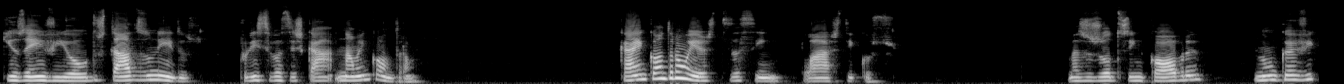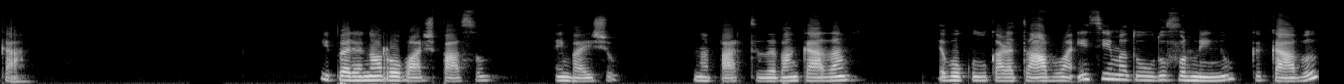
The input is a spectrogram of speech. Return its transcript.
que os enviou dos Estados Unidos. Por isso vocês cá não encontram. Cá encontram estes assim, plásticos. Mas os outros em cobre nunca vi cá. E para não roubar espaço, embaixo, na parte da bancada, eu vou colocar a tábua em cima do, do forninho que cabe,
